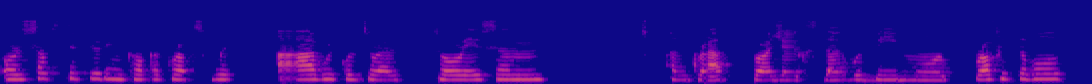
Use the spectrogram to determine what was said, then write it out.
or substituting coca crops with agricultural tourism and craft projects that would be more profitable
